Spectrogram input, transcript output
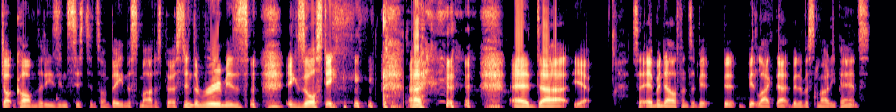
dot com that his insistence on being the smartest person in the room is exhausting. uh, and uh, yeah, so Edmund Elephant's a bit bit bit like that, bit of a smarty pants.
